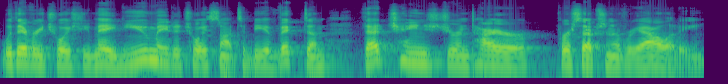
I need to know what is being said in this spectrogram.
with every choice you made you made a choice not to be a victim that changed your entire perception of reality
